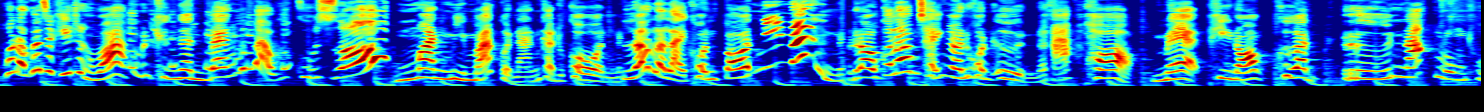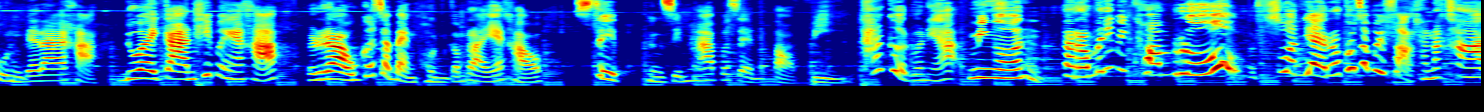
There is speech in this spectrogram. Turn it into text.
พวกเราก็จะคิดถึงว่ามันคือเงินแบงก์หรือเปล่าคะครูส้มมันมีมากกว่านั้นค่ะทุกคน แล้วหลาย ๆ คนตอนนี้นั่ น เราก็เริ่มใช้เงินคนอื่นนะคะ พ่อแม่พี่น้องเพื่อน หรือนักลงทุนก็ได้ค่ะ ด้วยการที่เป็นไงคะ เราก็จะแบ่งผลกำไรให้เขา 10ถึง15%ต่อปี ถ้า กิดวันนี้มีเงิน แต่เราไม่ได้มีความรู้ ส่วนใหญ่เราก็จะไปฝากธนาคาร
